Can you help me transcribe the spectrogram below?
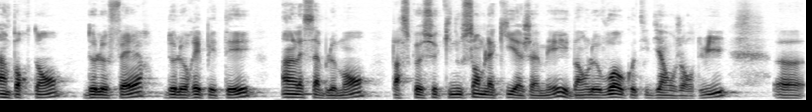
important de le faire, de le répéter inlassablement, parce que ce qui nous semble acquis à jamais, et eh ben on le voit au quotidien aujourd'hui, euh,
